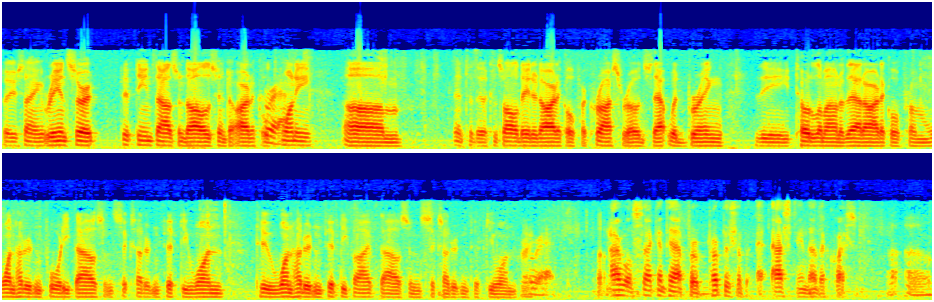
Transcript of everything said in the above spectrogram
So you're saying reinsert $15,000 into Article Correct. 20, 20, um, into the consolidated article for Crossroads, that would bring the total amount of that article from 140,651 to 155,651. Correct. I will second that for purpose of asking another question. Uh-oh.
